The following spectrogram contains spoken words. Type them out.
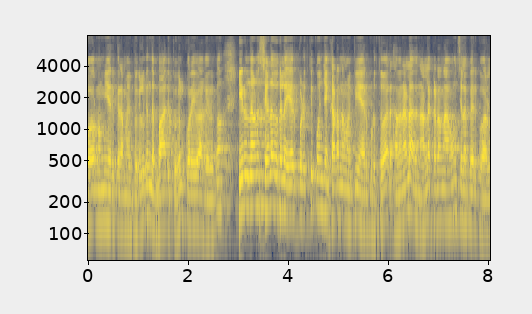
பௌர்ணமியோ இருக்கிற அமைப்புகளுக்கு இந்த பாதிப்புகள் குறைவாக இருக்கும். இருந்தாலும் செலவுகளை ஏற்படுத்தி கொஞ்சம் கடன் அமைப்பையும் ஏற்படுத்துவார். அதனால் அது நல்ல கடனாகவும் சில பேருக்கு வரலாம்.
